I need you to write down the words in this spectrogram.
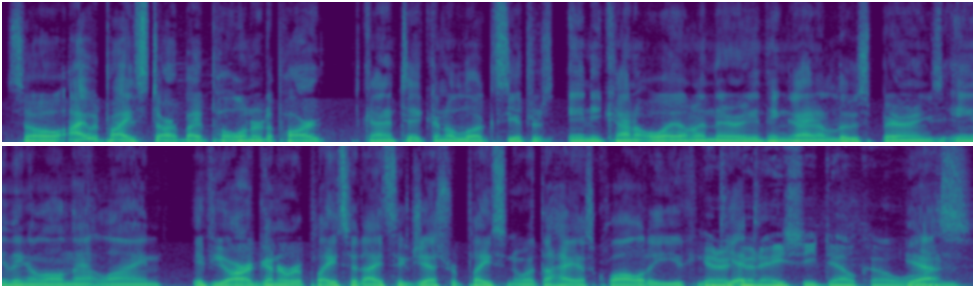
So I would probably start by pulling it apart, kind of taking a look, see if there's any kind of oil in there, anything kind of loose bearings, anything along that line. If you are going to replace it, I suggest replacing it with the highest quality you can Get a get. good AC Delco one. Yes.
